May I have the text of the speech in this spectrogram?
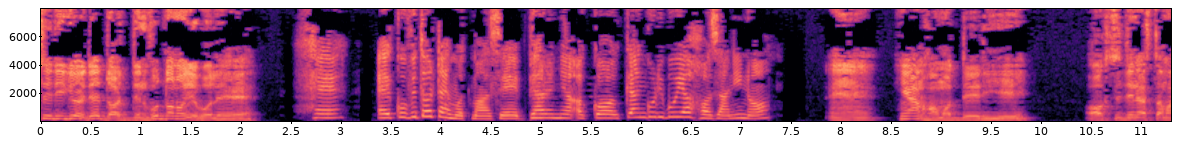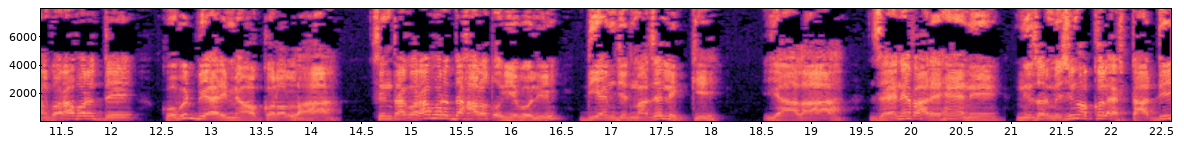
সিরি গিয়ে দে দশ দিন ফুদ্দন হয়ে বলে। হে এ কোভিডৰ টাইমত মাছে বিয়াৰমীয়া অকল কেংগুৰিবয়া হজানি ন? এ হিয়ান সমত দেরি অক্সিজেন ইস্তেমাল করা পরে দে কোভিড বিয়ারি মে অকলল্লা চিন্তা করা পরে দে হালত ওয়ে বলি ডিএমজিত মাঝে লিখকে। ইয়ালা যেনে পারে হেনে নিজর মিচিং অকল স্টার্ট দি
